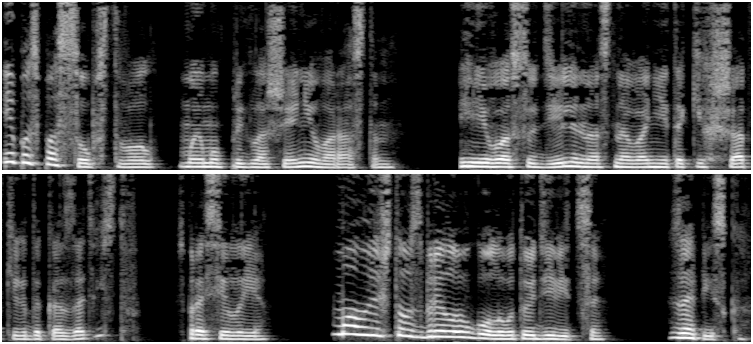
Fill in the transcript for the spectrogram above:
и поспособствовал моему приглашению в Арастон. «И его осудили на основании таких шатких доказательств?» — спросила я. «Мало ли что взбрело в голову той девицы. Записка.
